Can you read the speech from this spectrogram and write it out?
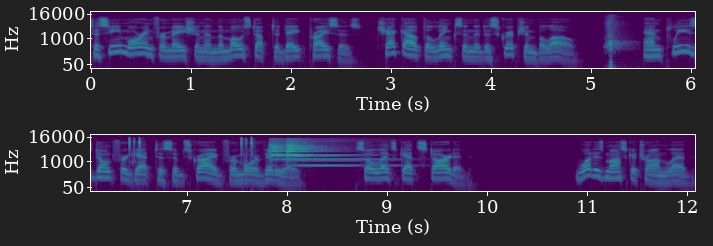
To see more information and the most up-to-date prices, check out the links in the description below. And please don't forget to subscribe for more videos. So let's get started. What is Moskitron LED?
